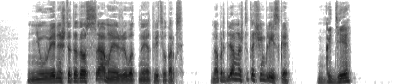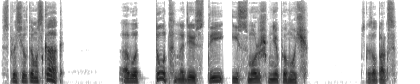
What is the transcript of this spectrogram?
— Не уверен, что это то самое животное, — ответил Паркс. — Но определенно что-то очень близкое. — Где? — спросил Томас. — Как? — А вот тут, надеюсь, ты и сможешь мне помочь, — сказал Паркс. —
